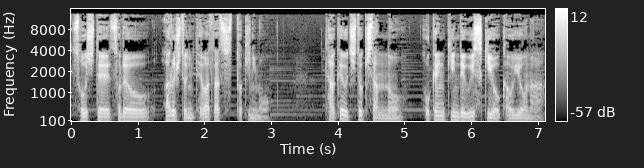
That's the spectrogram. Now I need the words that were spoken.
そうしてそれをある人に手渡す時にも竹内時さんの保険金でウイスキーを買うような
